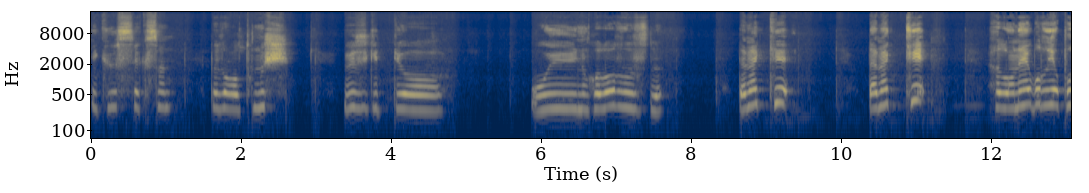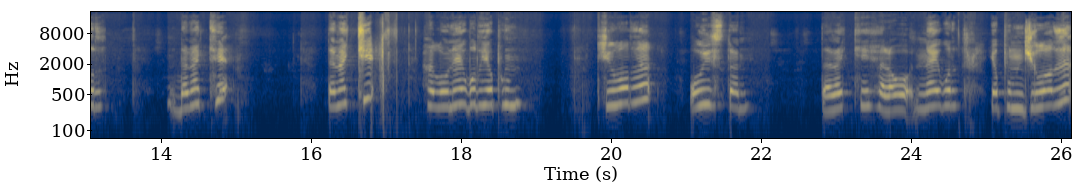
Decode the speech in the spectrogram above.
280 bir altmış 100 gidiyor. Oy ne kadar hızlı. Demek ki demek ki Hello Neighbor yapır. Demek ki demek ki Hello Neighbor yapımcıları o yüzden demek ki Hello Neighbor yapımcıları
